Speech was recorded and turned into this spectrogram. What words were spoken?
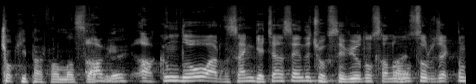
Çok iyi performans vardı. Abi aklımda o vardı. Sen geçen sene de çok seviyordun. Sana onu soracaktım.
